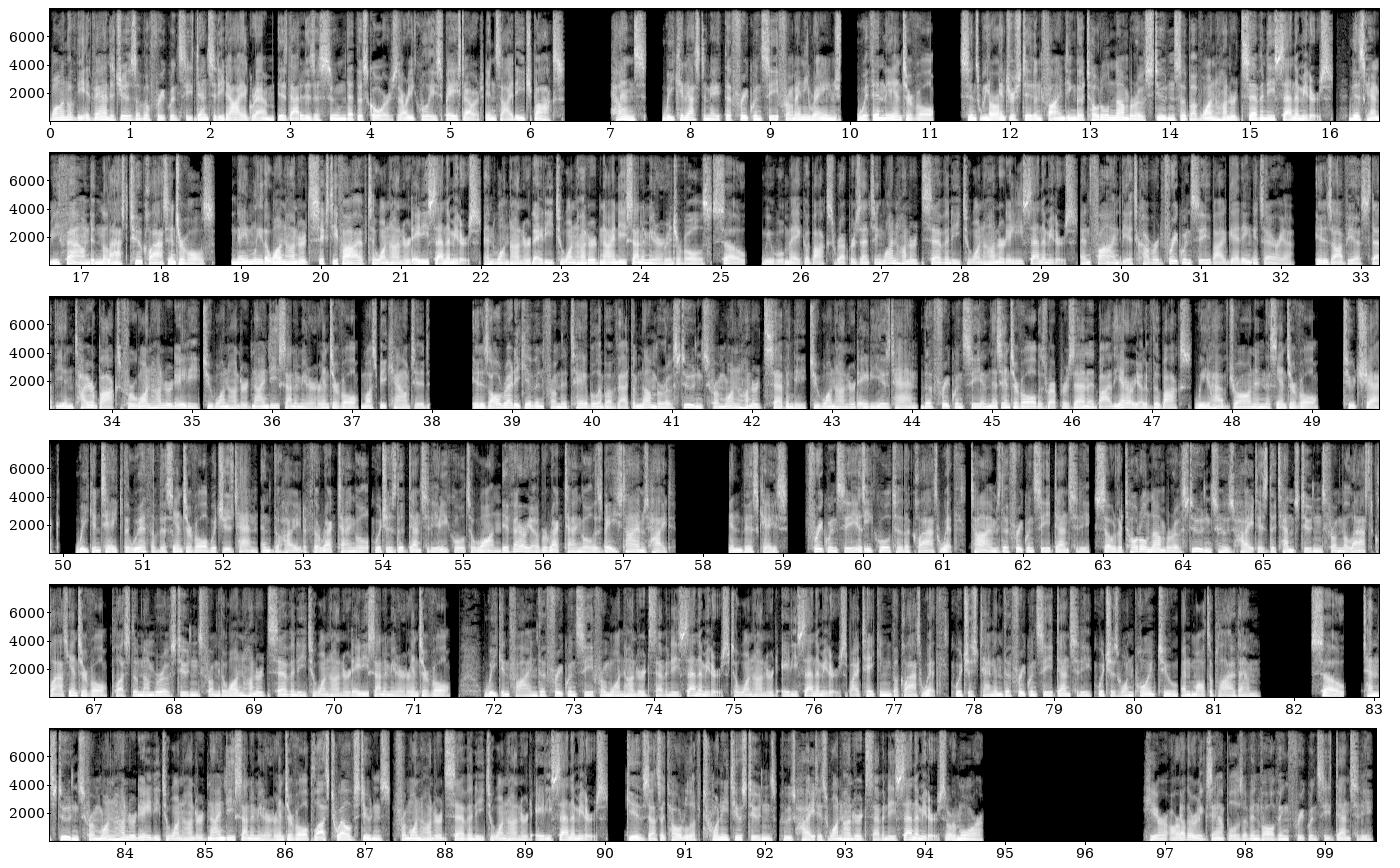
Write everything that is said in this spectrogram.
One of the advantages of a frequency density diagram is that it is assumed that the scores are equally spaced out inside each box. Hence, we can estimate the frequency from any range, within the interval. Since we are interested in finding the total number of students above 170 centimeters, this can be found in the last two class intervals, namely the 165 to 180 centimeters and 180 to 190 centimeter intervals. So, we will make a box representing 170 to 180 centimeters and find the its covered frequency by getting its area. It is obvious that the entire box for 180 to 190 centimeter interval must be counted, it is already given from the table above that the number of students from 170 to 180 is 10. The frequency in this interval is represented by the area of the box we have drawn in this interval. To check, we can take the width of this interval which is 10 and the height of the rectangle which is the density equal to 1 if area of a rectangle is base times height. In this case, Frequency is equal to the class width times the frequency density. So the total number of students whose height is the 10 students from the last class interval plus the number of students from the 170 to 180 centimeter interval. We can find the frequency from 170 centimeters to 180 centimeters by taking the class width, which is 10 and the frequency density, which is 1.2, and multiply them. So, 10 students from 180 to 190 centimeter interval plus 12 students from 170 to 180 centimeters, gives us a total of 22 students whose height is 170 centimeters or more. Here are other examples of involving frequency density.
